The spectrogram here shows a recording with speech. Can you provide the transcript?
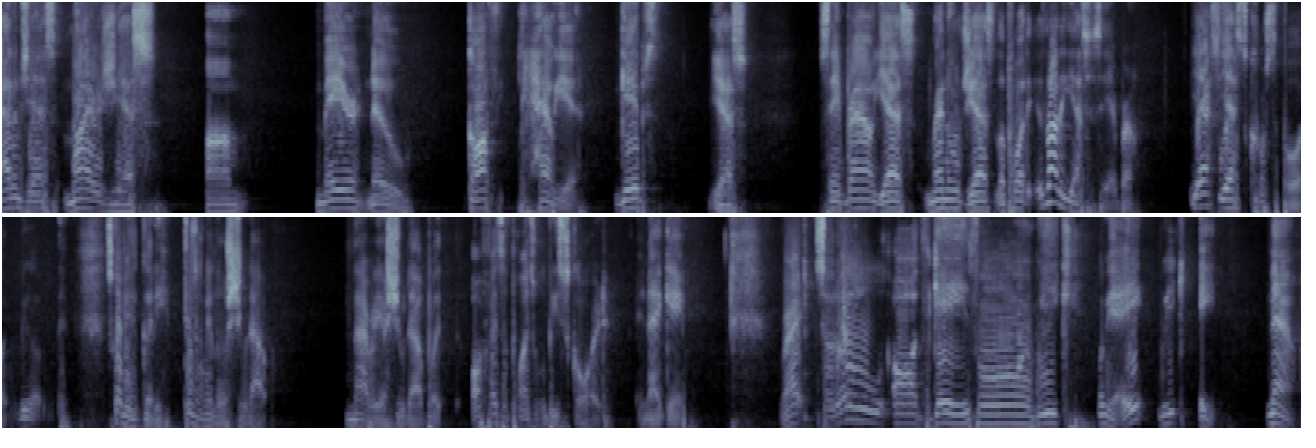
Adams, yes. Meyers, yes. Um, Mayer, no. Goff, hell yeah. Gibbs, yes. St. Brown, yes. Reynolds, yes. LaPorta, there's a lot of yeses here, bro. Yes, yes, across the board. It's gonna be a goodie. There's gonna be a little shootout. Not really a shootout, but offensive points will be scored in that game. Right? So those are the games for week what we eight? Week eight. Now,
